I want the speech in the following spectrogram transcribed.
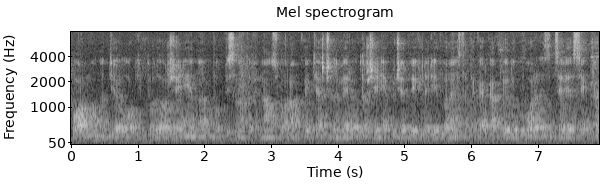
форма на диалог и продължение на подписаната финансова рамка и тя ще намери отражение в бюджет 2012, така както е договорена за целия сектор,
